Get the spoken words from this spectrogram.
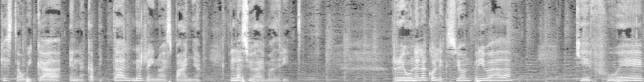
que está ubicada en la capital del Reino de España, en la ciudad de Madrid. Reúne la colección privada que fue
